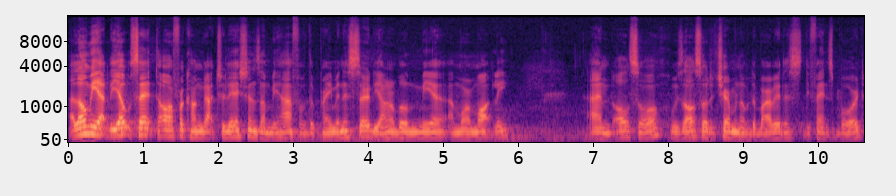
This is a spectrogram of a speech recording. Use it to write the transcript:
Allow me at the outset to offer congratulations on behalf of the Prime Minister, the Honorable Mia Amor Mottley, and also, who is also the chairman of the Barbados Defense Board.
